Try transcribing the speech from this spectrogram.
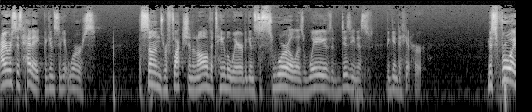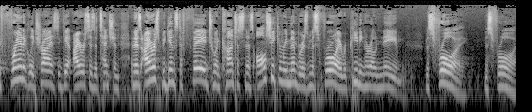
Iris's headache begins to get worse. The sun's reflection on all the tableware begins to swirl as waves of dizziness begin to hit her. Miss Froy frantically tries to get Iris's attention, and as Iris begins to fade to unconsciousness, all she can remember is Miss Froy repeating her own name Miss Froy, Miss Froy,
